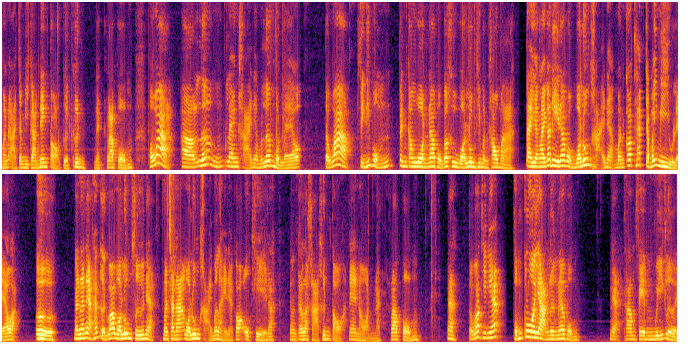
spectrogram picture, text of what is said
มันอาจจะมีการเด้งต่อเกิดขึ้นนะครับผม เพราะว่าเรื่องแรงขายเนี่ยมันเริ่มหมดแล้ว แต่ว่าสิ่งที่ผมเป็นกังวลนะผมก็คือวอลลุ่มที่มันเข้ามา แต่อย่างไรก็ดีนะผมวอลลุ่มขายเนี่ยมันก็แทบจะไม่มีอยู่แล้วอะ เออ ดังนั้นเนี่ยถ้าเกิดว่าวอลลุ่มซื้อเนี่ยมันชนะวอลลุ่มขายเมื่อไหร่เนี่ยก็โอเคนะมันก็ราคาขึ้นต่อแน่นอนนะครับผมนะแต่ว่าทีเนี้ยผมกลัวอย่างหนึ่งนะผมเนี่ยทำเฟรมวีคเลย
